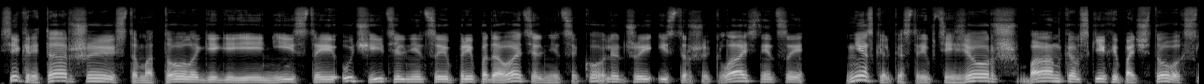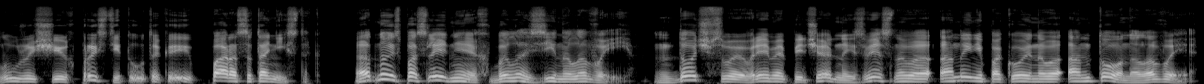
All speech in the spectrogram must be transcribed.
Секретарши, стоматологи, гигиенисты, учительницы, преподавательницы колледжей и старшеклассницы, несколько стриптизерш, банковских и почтовых служащих, проституток и пара сатанисток. Одной из последних была Зина Лавей, дочь в свое время печально известного, а ныне покойного Антона Лавея,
